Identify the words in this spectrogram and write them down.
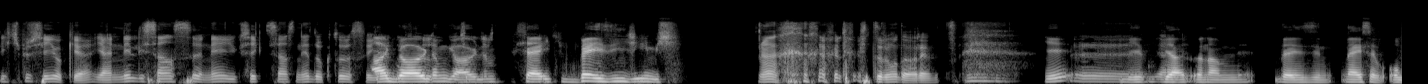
hiçbir şey yok ya. Yani ne lisansı, ne yüksek lisans, ne doktorası. Ay gördüm gördüm. Şey benzinciymiş. Öyle bir durumu da var evet. Ki ee, bir yani... diğer önemli benzin neyse o,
